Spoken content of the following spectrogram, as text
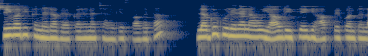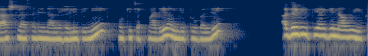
ಶ್ರೀವಾರಿ ಕನ್ನಡ ವ್ಯಾಕರಣ ಚಾನಲ್ಗೆ ಸ್ವಾಗತ. ಲಘು ಗುರಿನ ನಾವು ಯಾವ ರೀತಿಯಾಗಿ ಹಾಕಬೇಕು ಅಂತ ಲಾಸ್ಟ್ ಕ್ಲಾಸಲ್ಲಿ ನಾನು ಹೇಳಿದ್ದೀನಿ. ಹೋಗಿ ಚೆಕ್ ಮಾಡಿ ನನ್ನ ಯೂಟ್ಯೂಬಲ್ಲಿ. ಅದೇ ರೀತಿಯಾಗಿ ನಾವು ಈಗ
